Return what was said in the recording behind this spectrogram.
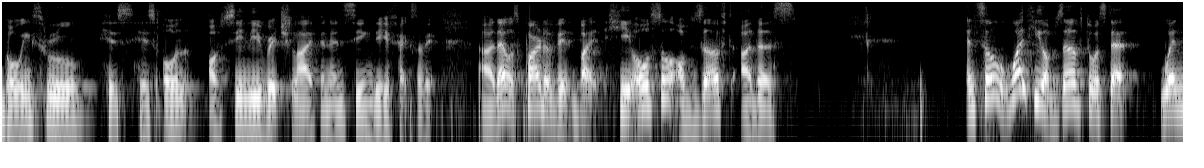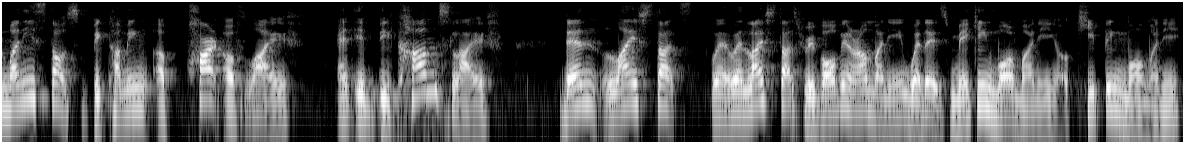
going through his, his own obscenely rich life and then seeing the effects of it. Uh, that was part of it, but he also observed others. And so, what he observed was that when money starts becoming a part of life and it becomes life, then life starts when, when life starts revolving around money, whether it's making more money or keeping more money,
